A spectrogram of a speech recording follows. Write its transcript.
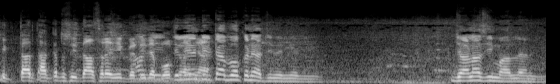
ਟਿਕਟਾਂ ਤੱਕ ਤੁਸੀਂ ਦੱਸ ਰਹੇ ਸੀ ਗੱਡੀ ਦੇ ਬੁੱਕ ਕਰਾਈਆਂ ਟਿਕਟਾਂ ਬੁੱਕ ਨੇ ਅੱਜ ਮੇਰੀਆਂ ਜੀ? ਜਾਣਾ ਸੀ ਮਾਲ ਲੈਣ ਜੀ।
